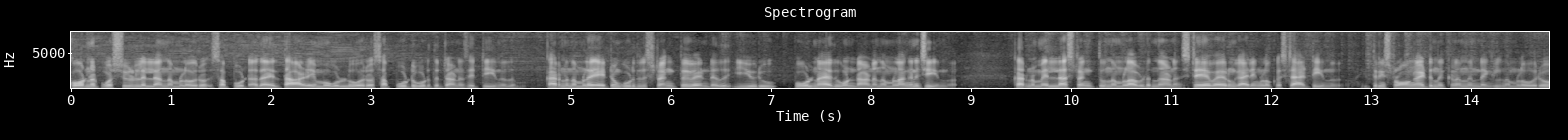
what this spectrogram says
കോർണർ പോസ്റ്റുകളിലെല്ലാം നമ്മൾ ഓരോ സപ്പോർട്ട് അതായത് താഴെയും മുകളിലും ഓരോ സപ്പോർട്ട് കൊടുത്തിട്ടാണ് സെറ്റ് ചെയ്യുന്നത്. കാരണം നമ്മൾ ഏറ്റവും കൂടുതൽ സ്ട്രെങ്ത്ത് വേണ്ടത് ഈ ഒരു പോളിനായതുകൊണ്ടാണ് നമ്മൾ അങ്ങനെ ചെയ്യുന്നത്. കാരണം എല്ലാ സ്ട്രെങ്ത്തും നമ്മൾ അവിടെ നിന്നാണ് സ്റ്റേ വയറും കാര്യങ്ങളൊക്കെ സ്റ്റാർട്ട് ചെയ്യുന്നത്. ഇത്രയും സ്ട്രോങ് ആയിട്ട് നിൽക്കണം എന്നുണ്ടെങ്കിൽ നമ്മൾ ഓരോ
